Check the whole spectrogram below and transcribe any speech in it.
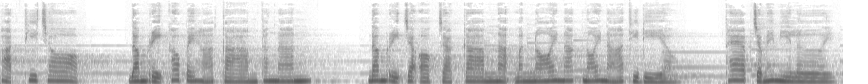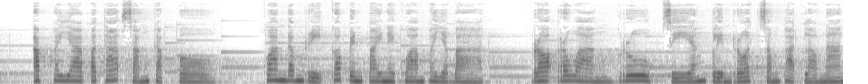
ผัสที่ชอบดำริเข้าไปหากามทั้งนั้นดำริจะออกจากกามหนะมันน้อยนักน้อยหนาทีเดียว แทบจะไม่มีเลย อัพยาปทะสังกับโป ความดำริก็เป็นไปในความพยาบาท เพราะระวัง รูป เสียง กลิ่นรสสัมผัสเหล่านั้น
